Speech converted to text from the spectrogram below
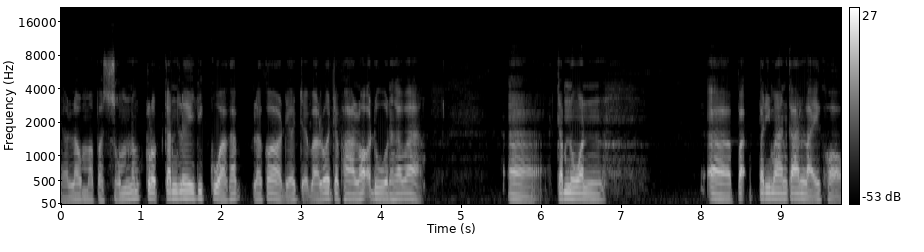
ดี๋ยวเรามาผสมน้ำกรดกันเลยดีกว่าครับ แล้วก็เดี๋ยวจะบาโรจน์จะพาเลาะดูนะครับว่าเอ่อจำนวนปปริมาณการไหลของ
